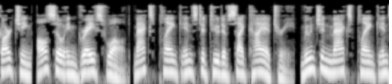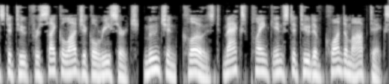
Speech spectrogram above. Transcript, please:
Garching also in Greifswald Max Planck Institute of Psychiatry, München Max Planck Institute for Psychological Research, München closed Max Planck Institute of Quantum Optics,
